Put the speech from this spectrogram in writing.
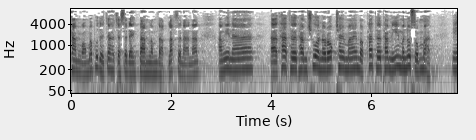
ธรรมของพระพุทธเจ้าจะแสดงตามลำดับลักษณะนั้นเอางี้นะถ้าเธอทำชั่วนรกใช่ไหมบอกถ้าเธอทำอย่างนี้มนุษย์สมบัติ เอ๊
